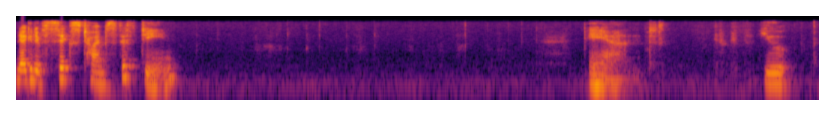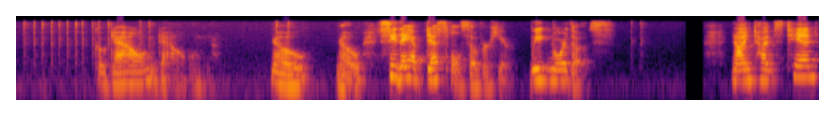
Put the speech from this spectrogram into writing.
negative 6 times 15. And you go down, down. No, no. See, they have decimals over here. We ignore those. 9 times 10,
